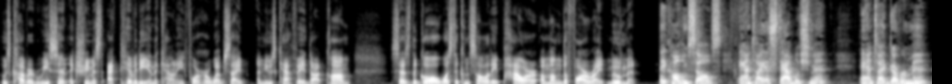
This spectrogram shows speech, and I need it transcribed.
who's covered recent extremist activity in the county for her website, anewscafe.com, says the goal was to consolidate power among the far right movement. They call themselves anti establishment, anti government,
